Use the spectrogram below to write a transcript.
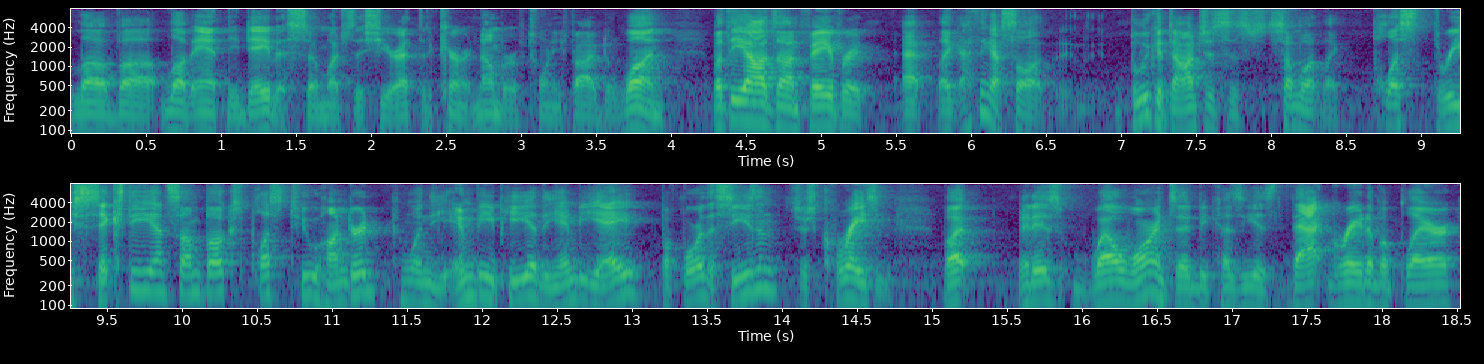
love uh, love Anthony Davis so much this year at the current number of 25 to 1. But the odds-on favorite at like I think I saw Luka Doncic is somewhat like plus 360 on some books, plus 200 to win the MVP of the NBA before the season. It's just crazy, but it is well warranted because he is that great of a player.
